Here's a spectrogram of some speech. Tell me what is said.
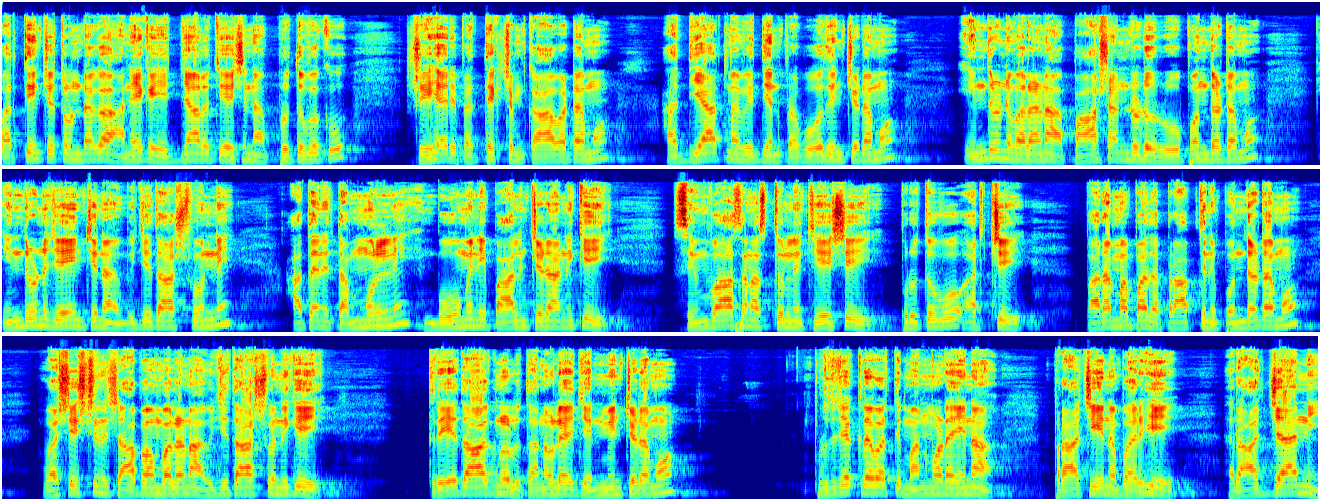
వర్తించుతుండగా అనేక యజ్ఞాలు చేసిన పృథువుకు శ్రీహరి ప్రత్యక్షం కావటము అధ్యాత్మ విద్యను ప్రబోధించడము. ఇంద్రుని వలన పాషండు రూపొందటము. ఇంద్రుని జయించిన విజితాశ్వుణ్ణి అతని తమ్ముల్ని భూమిని పాలించడానికి సింహాసనస్తుల్ని చేసి పృతువు అర్చి పరమపద ప్రాప్తిని పొందడము వశిష్ఠుని శాపం వలన విజితాశ్వునికి త్రేదాగ్నులు తనులే జన్మించడము పృథుచక్రవర్తి మన్మడైన ప్రాచీన బర్హి రాజ్యాన్ని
